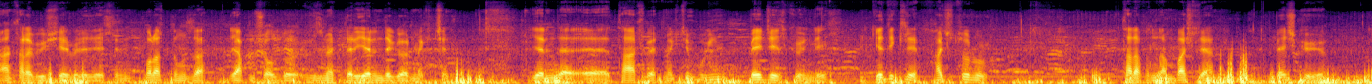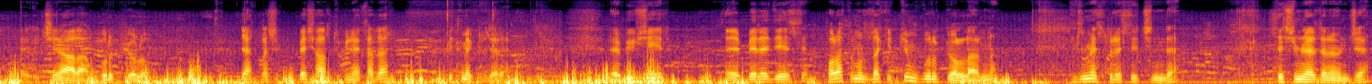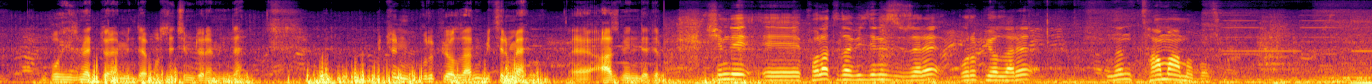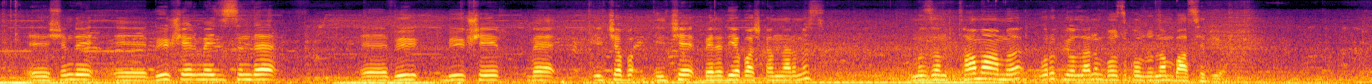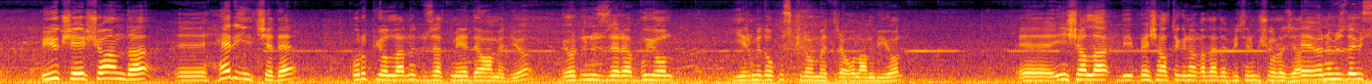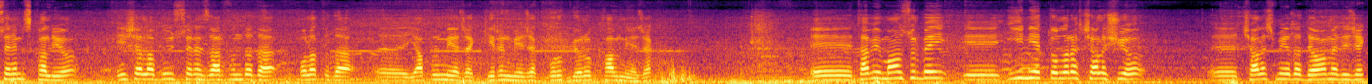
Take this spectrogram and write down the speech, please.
Ankara Büyükşehir Belediyesi'nin Polatlı'mıza yapmış olduğu hizmetleri yerinde görmek için, yerinde e, takip etmek için bugün Beyceğiz köyündeyiz. Gedikli Hacı Turul tarafından başlayan 5 köyü e, içine alan grup yolu yaklaşık 5-6 güne kadar bitmek üzere. E, Büyükşehir e, Belediyesi Polatlı'mızdaki tüm grup yollarını hizmet süresi içinde seçimlerden önce bu hizmet döneminde, bu seçim döneminde bütün grup yollarını bitirme e, azmindedir. Şimdi e, Polatlı'da bildiğiniz üzere grup yollarının tamamı bozuk. E, şimdi e, Büyükşehir Meclisi'nde e, büyük, Büyükşehir ve ilçe ilçe belediye başkanlarımızın tamamı grup yollarının bozuk olduğundan bahsediyor. Büyükşehir şu anda e, her ilçede grup yollarını düzeltmeye devam ediyor. Gördüğünüz üzere bu yol 29 kilometre olan bir yol. Ee, inşallah bir 5-6 güne kadar da bitirmiş olacağız. Ee, önümüzde 3 senemiz kalıyor. İnşallah bu 3 sene zarfında da Polatlı'da e, yapılmayacak, girilmeyecek grup yolu kalmayacak. Ee, tabii Mansur Bey e, iyi niyetli olarak çalışıyor. Ee, çalışmaya da devam edecek.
